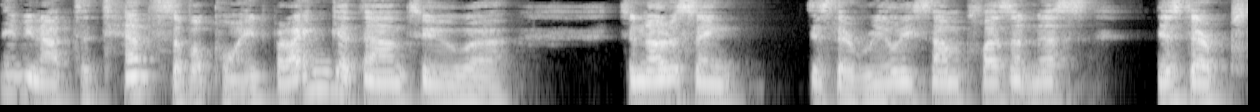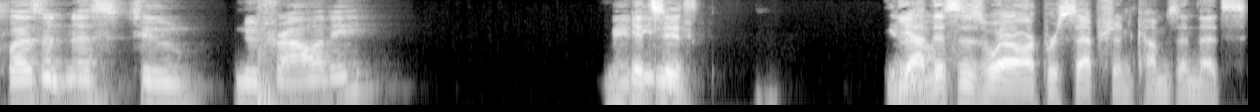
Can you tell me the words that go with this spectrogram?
maybe not to tenths of a point, but I can get down to uh, to noticing is there really some pleasantness? Is there pleasantness to neutrality? Maybe it's, it's yeah, know. this is where our perception comes in. That's,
